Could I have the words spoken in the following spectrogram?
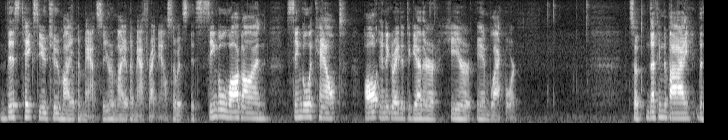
this takes you to MyOpenMath. So you're in MyOpenMath right now. So it's, it's single logon, single account, all integrated together here in Blackboard. So nothing to buy. The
